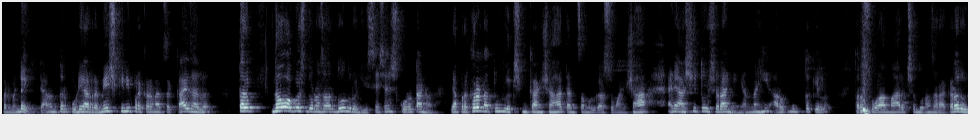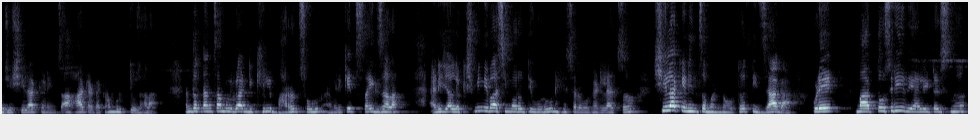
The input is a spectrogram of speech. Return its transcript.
पण मंडळी त्यानंतर पुढे या रमेश किनी प्रकरणाचं काय झालं? तर नऊ ऑगस्ट दोन हजार दोन रोजी सेशन्स कोर्टानं या प्रकरणातून लक्ष्मीकांत शहा त्यांचा मुलगा सुमन शहा आणि आशुतोष राणे यांनाही आरोपमुक्त केलं. तर सोळा मार्च दोन हजार अकरा रोजी शिला केणींचा हार्ट अटॅकनं मृत्यू झाला. नंतर त्यांचा मुलगा निखिल भारत सोडून अमेरिकेत स्थायिक झाला आणि ज्या लक्ष्मी निवास इमारतीवरून हे सर्व घडल्याचं शिला केणींचं म्हणणं होतं. ती जागा पुढे मातोश्री रियालिटर्सनं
